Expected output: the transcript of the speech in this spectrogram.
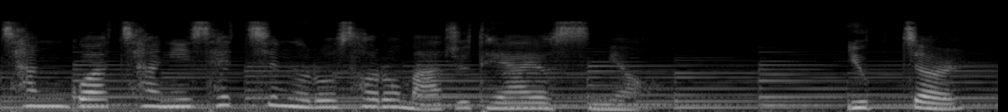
창과 창이 세 층으로 서로 마주 대하였으며 6절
